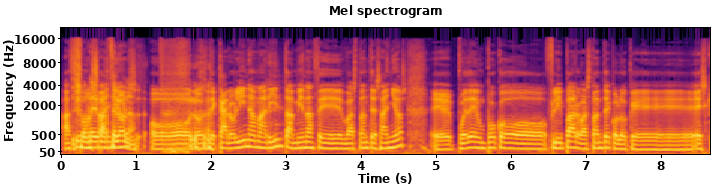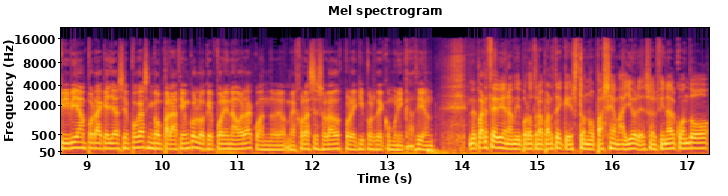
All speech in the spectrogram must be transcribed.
hace Sobre unos Barcelona. o los de Carolina Marín también hace bastantes años, eh, puede un poco flipar bastante con lo que escribían por aquellas épocas en comparación con lo que ponen ahora cuando mejor asesorados por equipos de comunicación. Me parece bien a mí, por otra parte, que esto no pase a mayores. Al final, cuando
